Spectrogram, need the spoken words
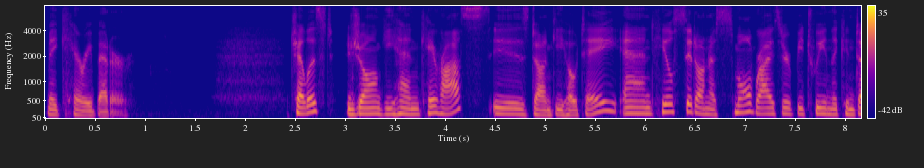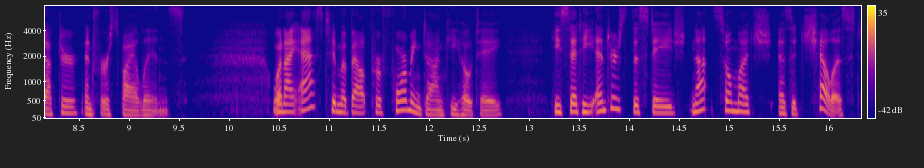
may carry better. Cellist Jean Guihen Queyras is Don Quixote, and he'll sit on a small riser between the conductor and first violins. When I asked him about performing Don Quixote, he said he enters the stage not so much as a cellist,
